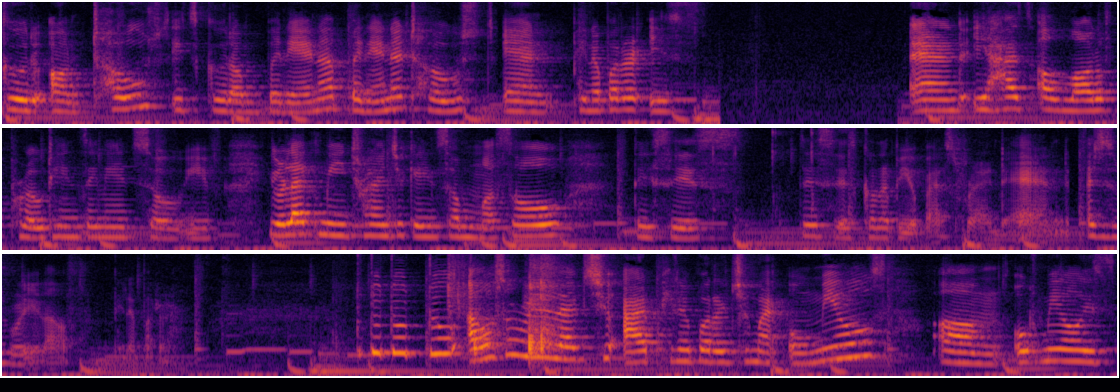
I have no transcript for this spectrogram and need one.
good on toast, it's good on banana, banana toast, and peanut butter is and it has a lot of proteins in it so if you're like me trying to gain some muscle this is this is gonna be your best friend. And I just really love peanut butter. I also really like to add peanut butter to my own meals um, oatmeal is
